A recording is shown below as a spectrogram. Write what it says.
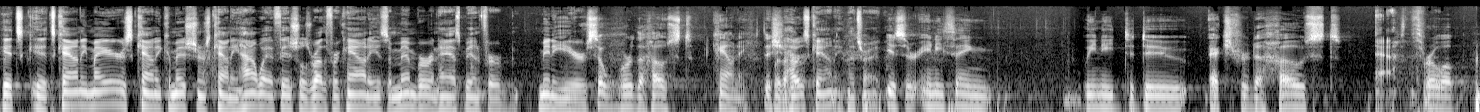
It's, it's county mayors, county commissioners, county highway officials. Rutherford County is a member and has been for many years. So we're the host county this We're year. the host county, that's right. Is there anything we need to do extra to host? Yeah. Throw a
